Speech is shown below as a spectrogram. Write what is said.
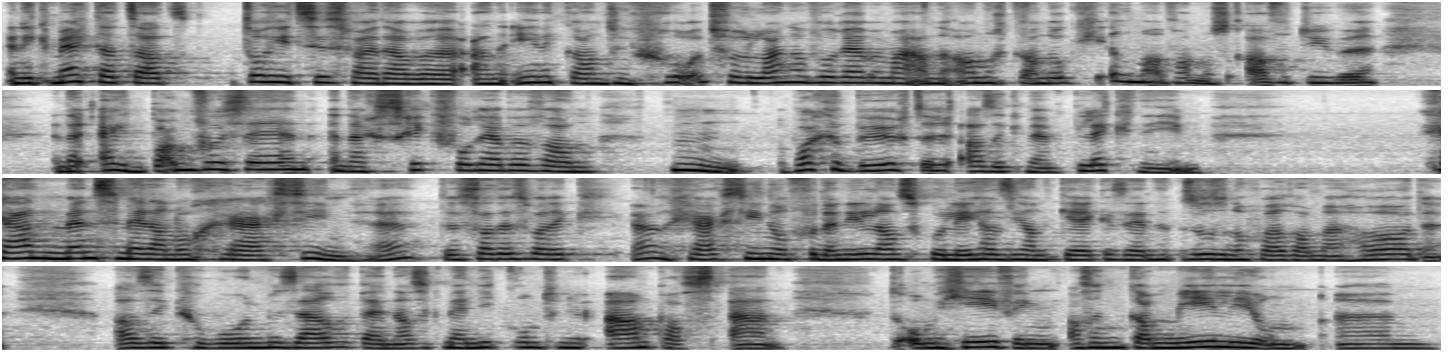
En ik merk dat dat toch iets is waar dat we aan de ene kant een groot verlangen voor hebben, maar aan de andere kant ook helemaal van ons afduwen. En daar echt bang voor zijn en daar schrik voor hebben van, hmm, wat gebeurt er als ik mijn plek neem? Gaan mensen mij dan nog graag zien? Hè? Dus dat is wat ik graag zie, of voor de Nederlandse collega's die aan het kijken zijn, zullen ze nog wel van me houden als ik gewoon mezelf ben, als ik mij niet continu aanpas aan de omgeving, als een chameleon. Um,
